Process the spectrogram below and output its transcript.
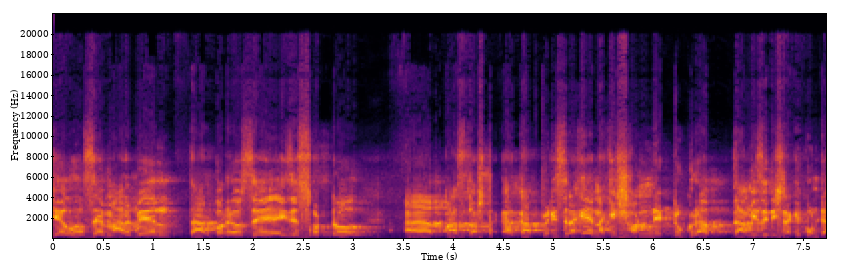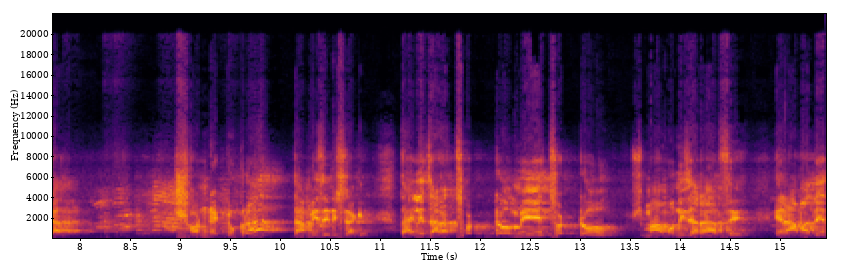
কেউ হচ্ছে মার্বেল, তারপরে হচ্ছে এই যে ছোট্ট পাঁচ দশ টাকার কাপ পিরিচ রাখে নাকি স্বর্ণের টুকরা দামি জিনিস রাখে? কোনটা? স্বর্ণের টুকরা দামি জিনিস রাখে। তাইলে যারা ছোট্ট মেয়ে, ছোট্ট মামনি যারা আছে, এরা আমাদের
